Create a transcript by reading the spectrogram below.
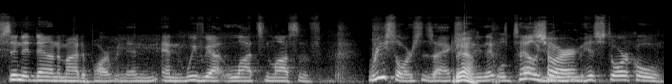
Send it down to my department, and and we've got lots and lots of resources actually Yeah. that will tell Sure. you historical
